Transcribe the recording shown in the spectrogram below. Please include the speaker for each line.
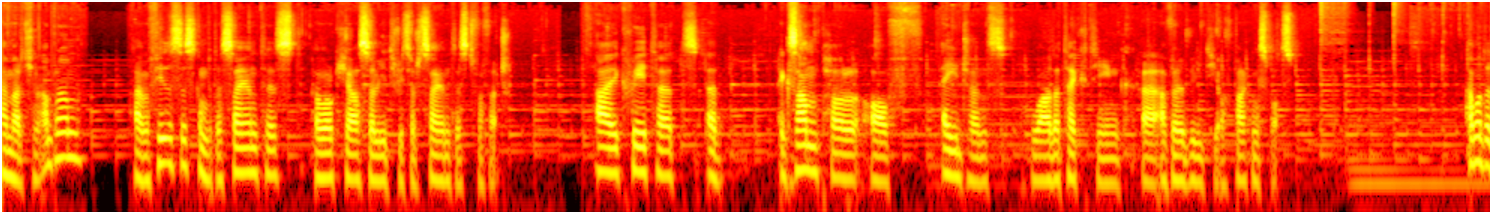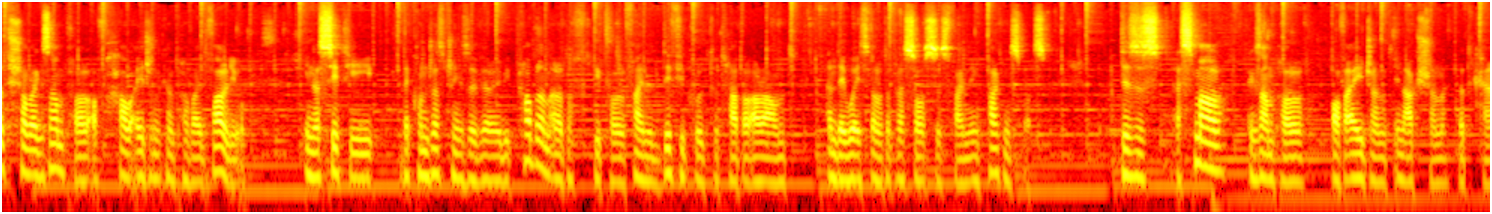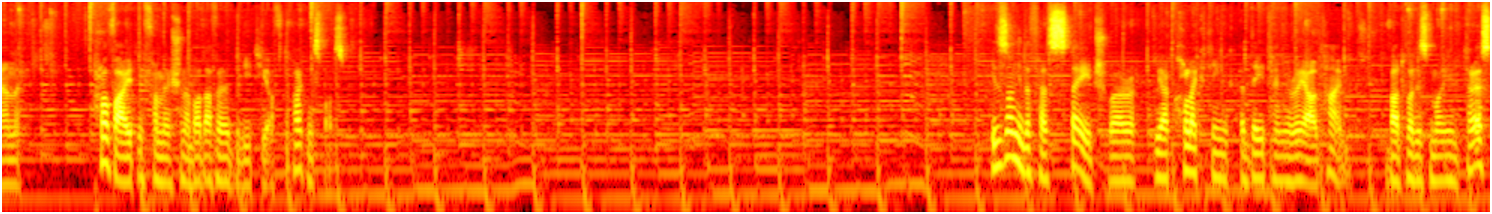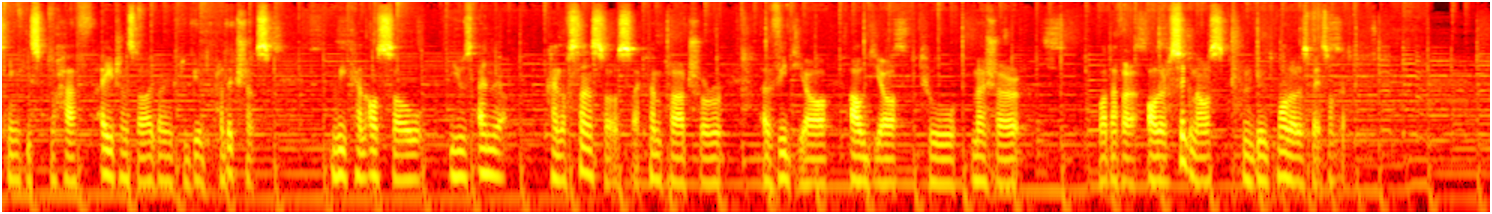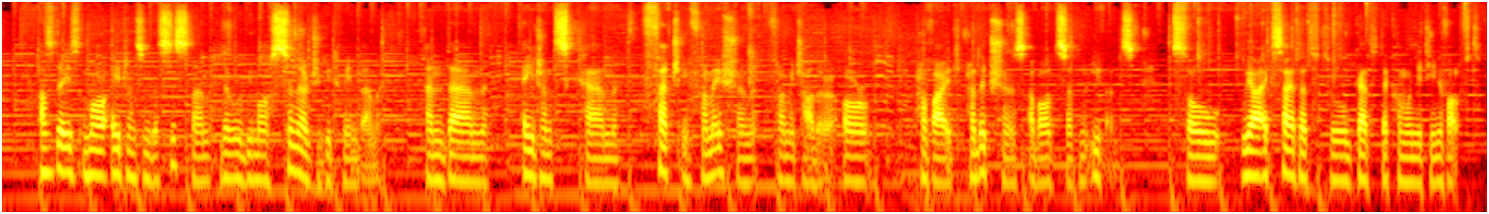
Speaker 1: I'm Marcin Abram. I'm a physicist, computer scientist. I work here as a lead research scientist for Fetch. I created an example of agents who are detecting uh, availability of parking spots. I wanted to show an example of how agent can provide value. In a city, the congestion is a very big problem. A lot of people find it difficult to travel around and they waste a lot of resources finding parking spots. This is a small example of agent in action that can provide information about availability of the parking spots. It is only the first stage where we are collecting data in real time. But what is more interesting is to have agents that are going to build predictions. We can also use any kind of sensors like temperature, uh, video, audio to measure whatever other signals and build models based on it. As there is more agents in the system, there will be more synergy between them. And then agents can fetch information from each other or provide predictions about certain events. So we are excited to get the community involved.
